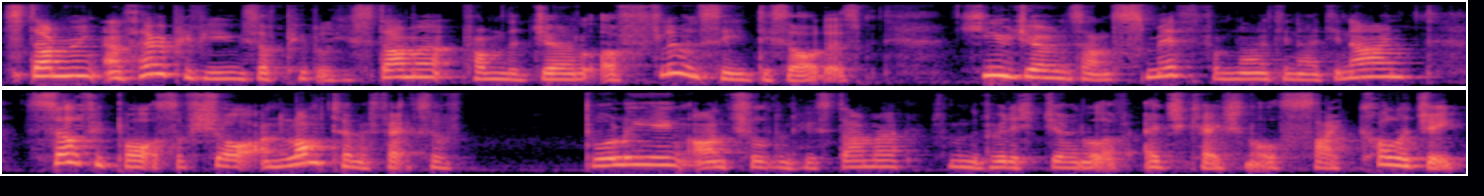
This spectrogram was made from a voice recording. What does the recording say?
Stammering and Therapy Views of People Who Stammer from the Journal of Fluency Disorders. Hugh Jones and Smith from 1999, Self-Reports of Short and Long-Term Effects of Bullying on Children Who Stammer from the British Journal of Educational Psychology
